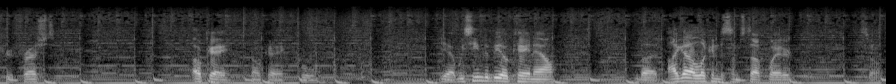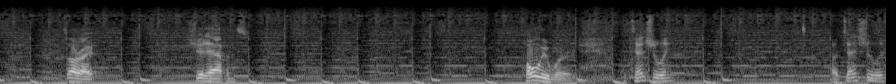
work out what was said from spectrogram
just refreshed. Okay, okay, cool. Yeah, we seem to be okay now. But I gotta look into some stuff later. So, it's alright. Shit happens. Holy word. Potentially. Potentially.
